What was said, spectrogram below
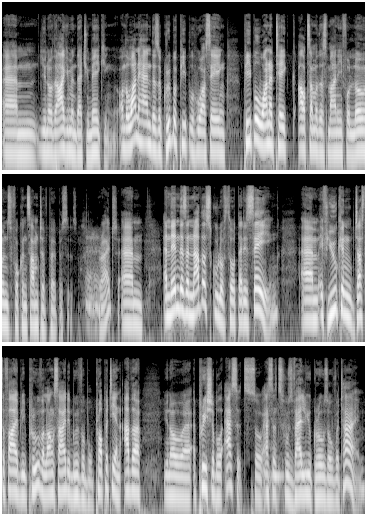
um, you know, the argument that you're making. On the one hand, there's a group of people who are saying people want to take out some of this money for loans for consumptive purposes, mm-hmm. right? Um, and then there's another school of thought that is saying um, if you can justifiably prove alongside immovable property and other, you know, uh, appreciable assets, so mm-hmm. assets whose value grows over time,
